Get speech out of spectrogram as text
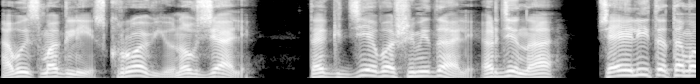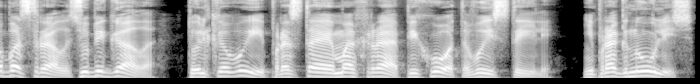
а вы смогли, с кровью, но взяли. Так где ваши медали, ордена? Вся элита там обосралась, убегала. Только вы, простая махра, пехота, выстояли. Не прогнулись.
